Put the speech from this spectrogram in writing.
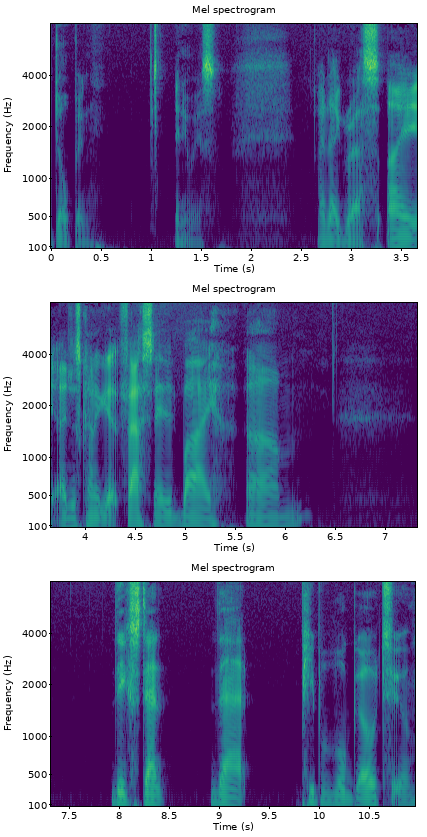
doping. Anyways, I digress. I, I just kind of get fascinated by, um, the extent that people will go to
